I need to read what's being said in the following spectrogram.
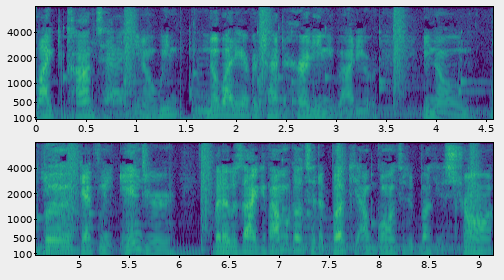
liked contact. You know, we nobody ever tried to hurt anybody or, you know, you know, definitely injure. But it was like if I'm gonna go to the bucket, I'm going to the bucket strong.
